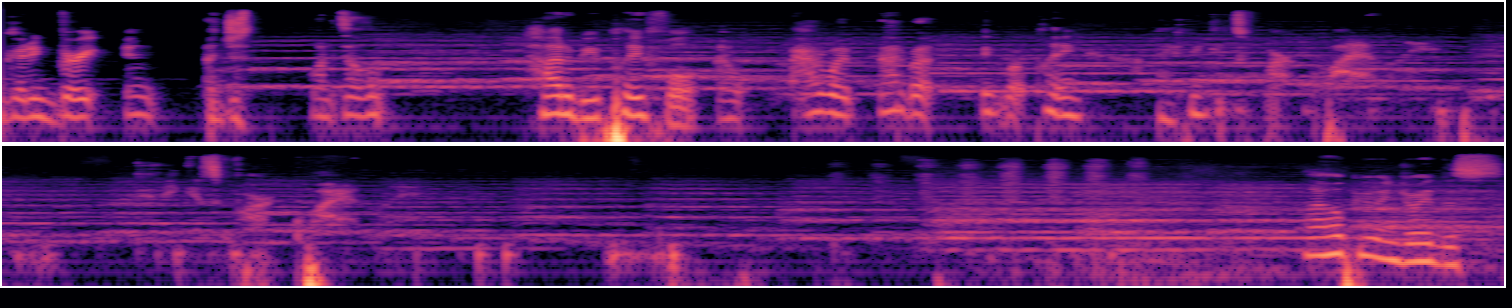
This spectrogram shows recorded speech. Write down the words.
I'm getting very. I just want to tell them how to be playful. How, how do I? How about think about playing? I think it's far quietly. I think it's far quietly. I hope you enjoyed this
